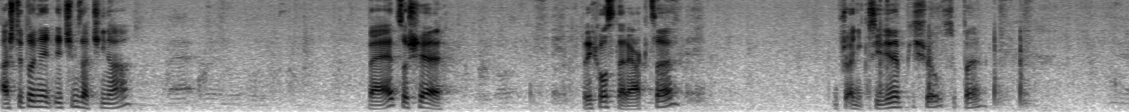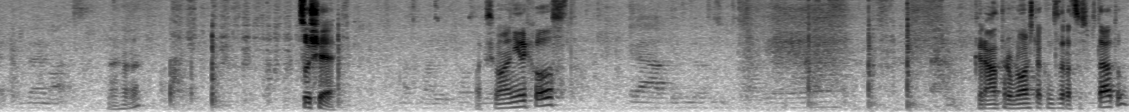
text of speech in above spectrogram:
A ještě to ně, něčím začíná? V, což je rychlost té reakce. Už ani křídy nepíšou, super. Aha. Což je? Maximální rychlost. Krát rovnovážná koncentrace substrátu.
